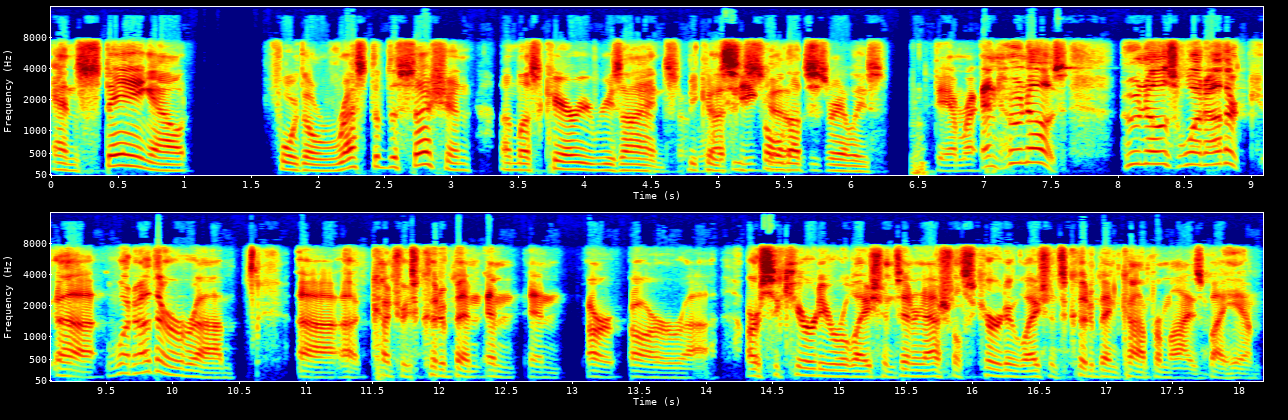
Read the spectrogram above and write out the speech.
and staying out for the rest of the session unless Kerry resigns because Unless he, he sold out the. Israelis. Damn right. And who knows? Who knows what other uh, what other um, uh, uh, countries could have been and and our our uh, our security relations, international security relations, could have been compromised by him.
